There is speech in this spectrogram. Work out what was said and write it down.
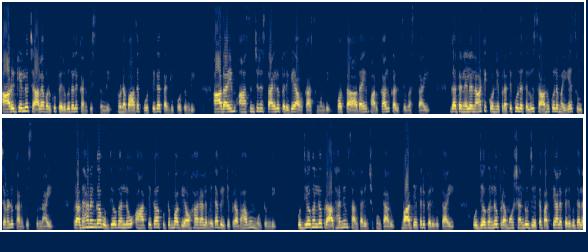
ఆరోగ్యంలో చాలా వరకు పెరుగుదల కనిపిస్తుంది. రుణ బాధ పూర్తిగా తగ్గిపోతుంది. ఆదాయం ఆశించిన స్థాయిలో పెరిగే అవకాశం ఉంది. కొత్త ఆదాయ మార్గాలు కలిసి వస్తాయి. గత నెల నాటి కొన్ని ప్రతికూలతలు సానుకూలమయ్యే సూచనలు కనిపిస్తున్నాయి. ప్రధానంగా ఉద్యోగంలో ఆర్థిక కుటుంబ వ్యవహారాల మీద వీటి ప్రభావం ఉంటుంది. ఉద్యోగంలో ప్రాధాన్యం సంతరించుకుంటారు. బాధ్యతలు పెరుగుతాయి. ఉద్యోగంలో ప్రమోషన్లు జీతపత్యాల పెరుగుదల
